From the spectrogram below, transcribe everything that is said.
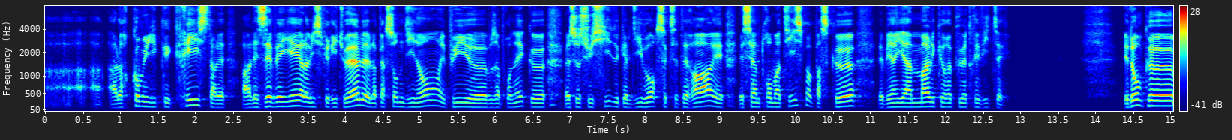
à, leur communiquer Christ, à les, éveiller à la vie spirituelle. Et la personne dit non, et puis euh, vous apprenez qu'elle se suicide, qu'elle divorce, etc. Et, et c'est un traumatisme parce que, eh bien, il y a un mal qui aurait pu être évité. Et donc, euh,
